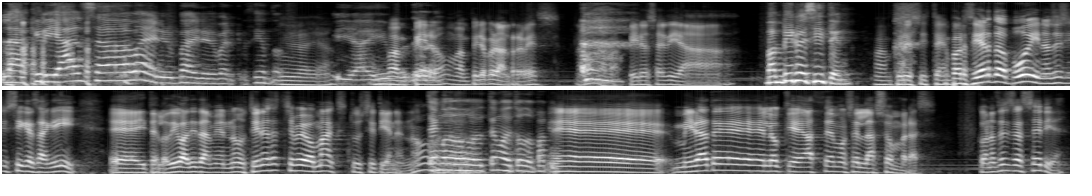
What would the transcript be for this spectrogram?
la crianza va a ir, va a ir, va a ir creciendo. Ya, ya. Y ahí, un pues, vampiro, un vampiro, pero al revés. No, un vampiro sería. Vampiro es ítem. Vampiro System. Por cierto, Puy, no sé si sigues aquí. eh, y te lo digo a ti también, ¿no? ¿Tienes HBO Max? Tú sí tienes, ¿no? Tengo, tengo de todo, papi. Eh, mírate lo que hacemos en las sombras. ¿Conoces esa serie?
